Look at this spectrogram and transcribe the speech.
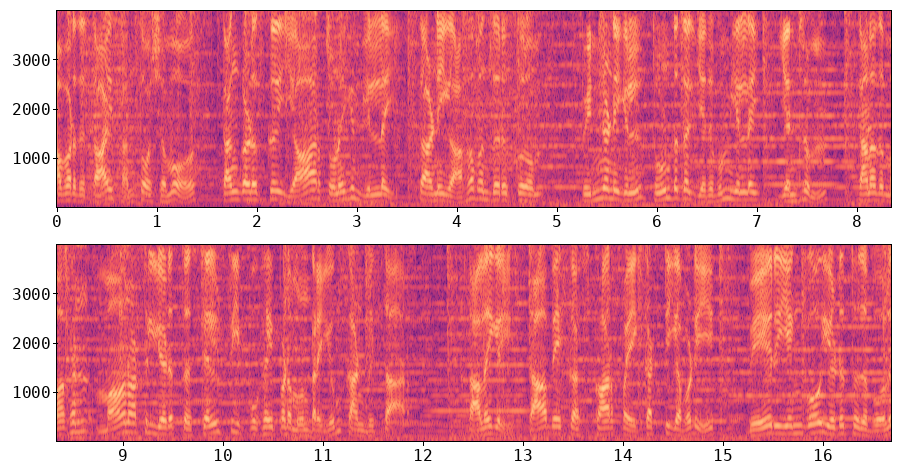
அவரது தாய் சந்தோஷமோ தங்களுக்கு யார் துணையும் இல்லை. தனியாக வந்திருக்கிறோம். பின்னணியில் தூண்டுதல் எதுவும் இல்லை என்றும் தனது மகன் மாநாட்டில் எடுத்த செல்ஃபி புகைப்படம் ஒன்றையும் காண்பித்தார். தலையில் தாபேக்க ஸ்கார்ஃபை கட்டியபடி வேறு எங்கோ எடுத்தது போல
